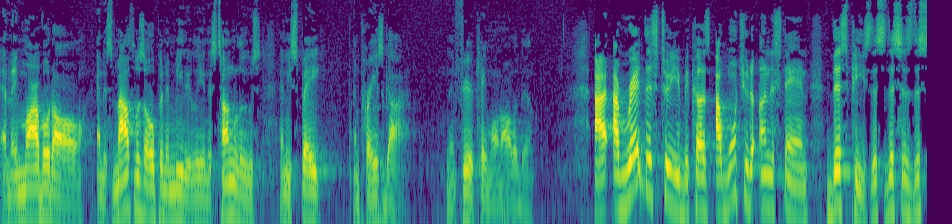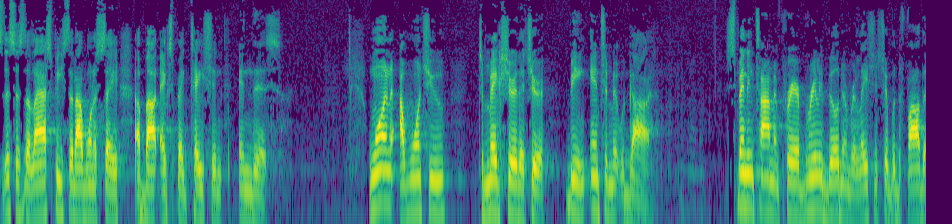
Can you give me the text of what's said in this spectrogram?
And they marveled all, and his mouth was opened immediately, and his tongue loose, and he spake and praised God. And then fear came on all of them. I, I, read this to you because I want you to understand this piece. This, this, is, this, this is the last piece that I want to say about expectation in this. One, I want you to make sure that you're being intimate with God. Spending time in prayer, really building a relationship with the Father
